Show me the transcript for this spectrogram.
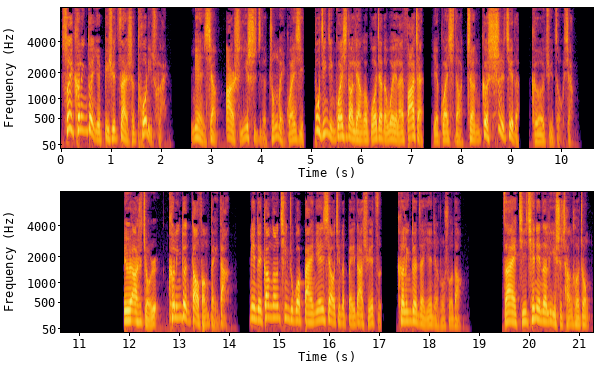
所以克林顿也必须暂时脱离出来。面向二十一世纪的中美关系，不仅仅关系到两个国家的未来发展，也关系到整个世界的格局走向。六月二十九日，克林顿到访北大，面对刚刚庆祝过百年校庆的北大学子，克林顿在演讲中说道：“在几千年的历史长河中，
